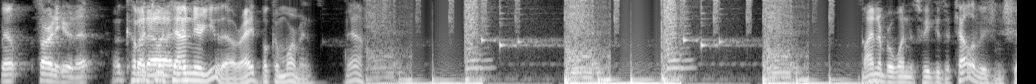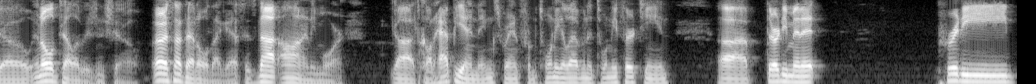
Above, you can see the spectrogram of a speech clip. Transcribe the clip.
No, sorry to hear that. coming But, to a uh, town near you though, right? Book of Mormon. Yeah. My number one this week is a television show, an old television show. Oh, it's not that old, I guess. It's not on anymore. Uh, it's called Happy Endings. Ran from 2011 to 2013. Uh, 30 minute, pretty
